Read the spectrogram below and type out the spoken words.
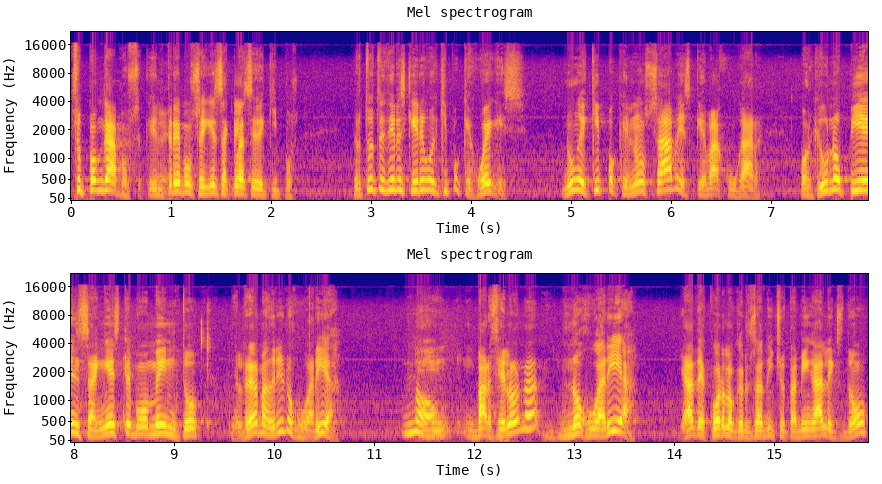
supongamos que entremos en esa clase de equipos, pero tú te tienes que ir a un equipo que juegues, no un equipo que no sabes que va a jugar, porque uno piensa en este momento, el Real Madrid no jugaría. No. En Barcelona no jugaría, ya de acuerdo a lo que nos ha dicho también Alex, ¿no?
